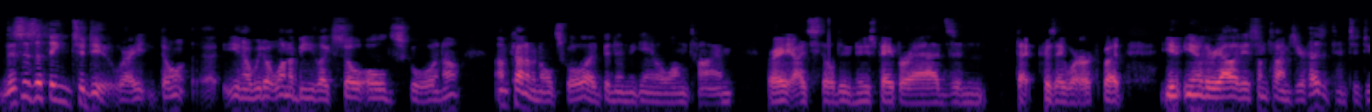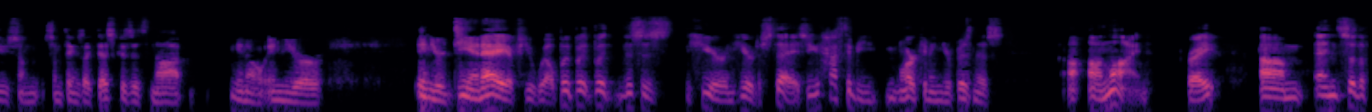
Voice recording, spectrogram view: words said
this is a thing to do, right? Don't uh, you know? We don't want to be like so old school. And I'm, I'm kind of an old school. I've been in the game a long time, right? I still do newspaper ads and that because they work, but you, you know the reality is sometimes you're hesitant to do some some things like this because it's not you know in your in your DNA, if you will. But but but this is here and here to stay. So you have to be marketing your business uh, online, right? Um, and so the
